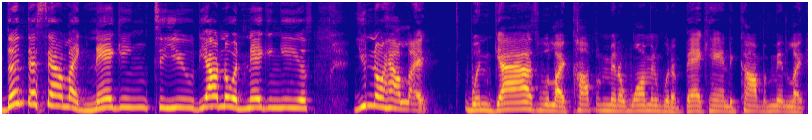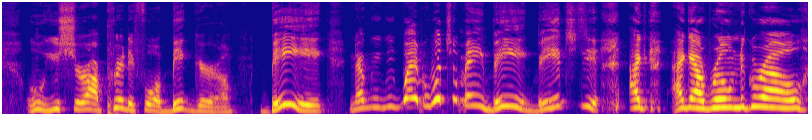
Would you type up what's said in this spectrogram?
Doesn't that sound like nagging to you? Do y'all know what nagging is? You know how like when guys would like compliment a woman with a backhanded compliment, like, "Ooh, you sure are pretty for a big girl." Big? Now, wait, what you mean big, bitch? I I got room to grow.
